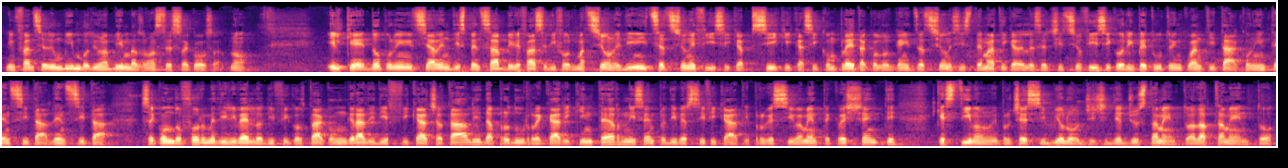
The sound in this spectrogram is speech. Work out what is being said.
L'infanzia di un bimbo o di una bimba sono la stessa cosa? No il che, dopo un'iniziale indispensabile fase di formazione di iniziazione fisica, psichica, si completa con l'organizzazione sistematica dell'esercizio fisico, ripetuto in quantità, con intensità, densità, secondo forme di livello e difficoltà con gradi di efficacia tali da produrre carichi interni sempre diversificati, progressivamente crescenti, che stimolano i processi biologici di aggiustamento, adattamento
